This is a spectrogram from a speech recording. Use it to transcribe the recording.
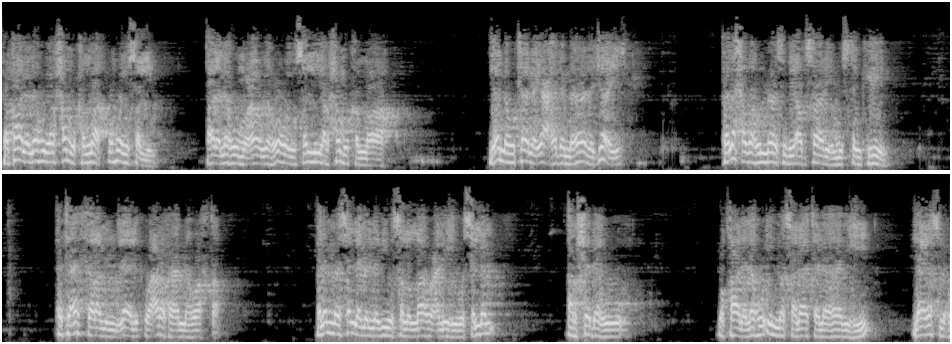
فقال له يرحمك الله وهو يصلي. قال له معاوية وهو يصلي يرحمك الله. لأنه كان يعهد أن هذا جائز. فلحظه الناس بأبصارهم مستنكرين. فتأثر من ذلك وعرف أنه أخطأ. فلما سلم النبي صلى الله عليه وسلم أرشده وقال له إن صلاتنا هذه لا يصلح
